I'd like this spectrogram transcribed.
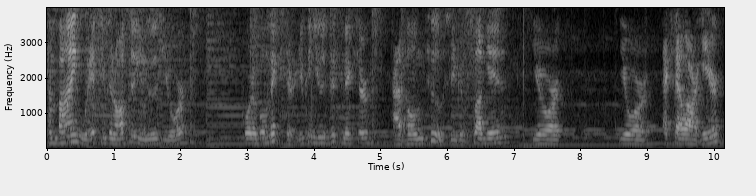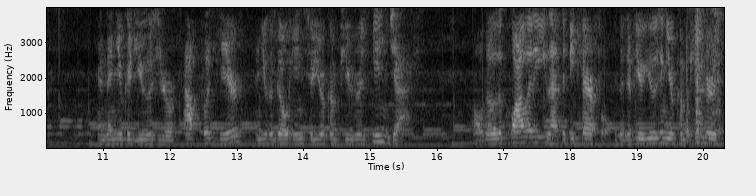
combined with, you can also use your portable mixer. You can use this mixer at home too. So you can plug in your, your XLR here, and then you could use your output here, and you could go into your computer's in jack. Although the quality, you have to be careful, because if you're using your computer's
